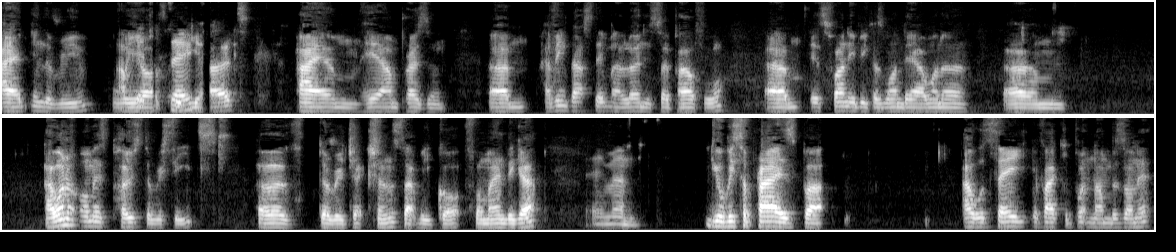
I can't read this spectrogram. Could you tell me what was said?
I am in the room. I'm we are to heard. I am here. I'm present. Um, I think that statement alone is so powerful. Um, it's funny because one day I wanna, um, I wanna almost post the receipts of the rejections that we got for Mind the Gap. Amen you'll be surprised, but I would say if I could put numbers on it,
